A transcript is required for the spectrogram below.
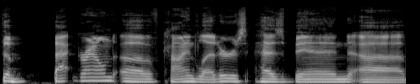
the background of kind letters has been uh,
